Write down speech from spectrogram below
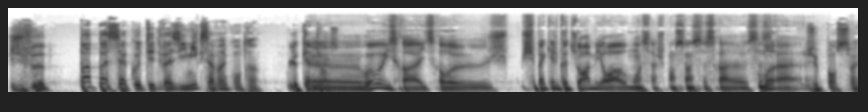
Je veux pas passer à côté de Vasimix à 20 contre 1, le 14. Euh, ouais, ouais, il sera, il sera. euh, je sais pas quel code il y aura, mais il y aura au moins ça, je pense. hein. Ça sera, ça Moi, sera. je pense. Ouais.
